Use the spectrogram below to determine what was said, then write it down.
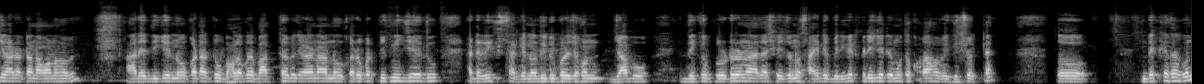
জেনারেটরটা নামানো হবে। আর এদিকে নৌকাটা একটু ভালো করে বাঁধতে হবে, কেননা নৌকার উপর পিকনিক যেহেতু একটা রিস্ক থাকে। নদীর উপরে যখন যাব দিকে পুরোটা না যায়, সেই জন্য সাইডে ব্যারিকেড ফেরিকেটের মতো করা হবে কিছু একটা। তো দেখতে থাকুন।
